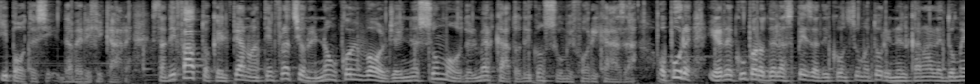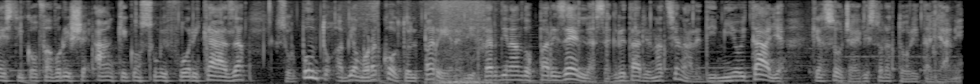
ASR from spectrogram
Ipotesi da verificare. Sta di fatto che il piano antinflazione non coinvolge in nessun modo il mercato dei consumi fuori casa. Oppure il recupero della spesa dei consumatori nel canale domestico favorisce anche i consumi fuori casa? Sul punto abbiamo raccolto il parere di Ferdinando Parisella, segretario nazionale di Mio Italia, che associa i ristoratori italiani.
